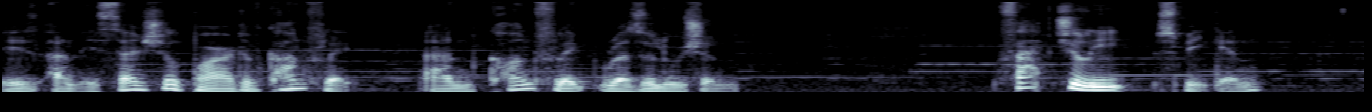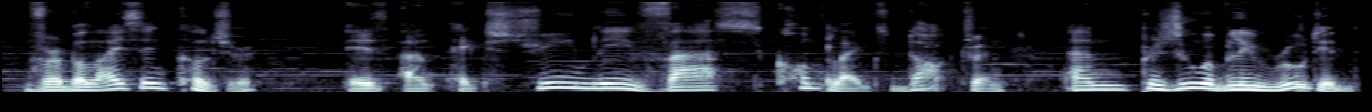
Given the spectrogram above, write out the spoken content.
is an essential part of conflict and conflict resolution. Factually speaking, verbalizing culture is an extremely vast, complex doctrine and presumably rooted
